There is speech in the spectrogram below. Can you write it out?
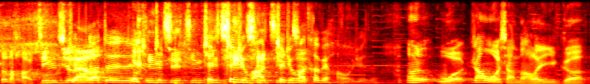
说的好，京剧来了，对对，京剧，京剧，这句话，这句话特别好，我觉得。嗯，我让我想到了一个，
